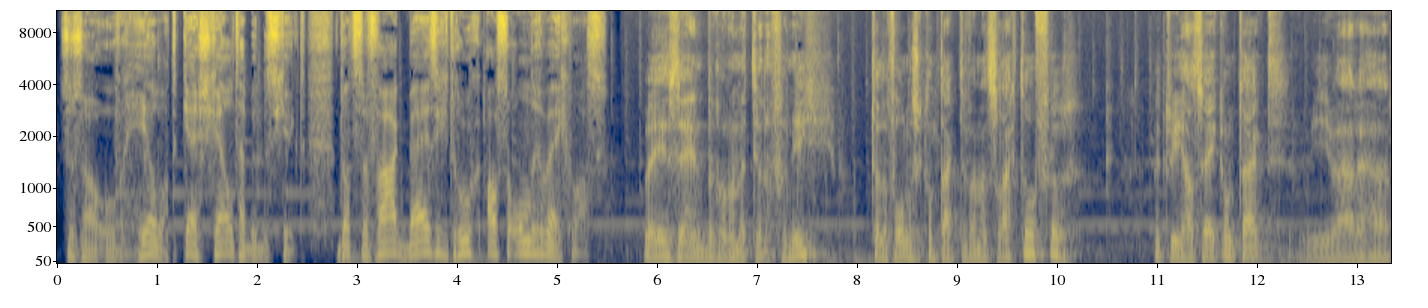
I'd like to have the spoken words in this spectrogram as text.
Ze zou over heel wat cash geld hebben beschikt, dat ze vaak bij zich droeg als ze onderweg was. Wij zijn begonnen met telefonie, telefonische contacten van het slachtoffer, met wie had zij contact? Wie waren haar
